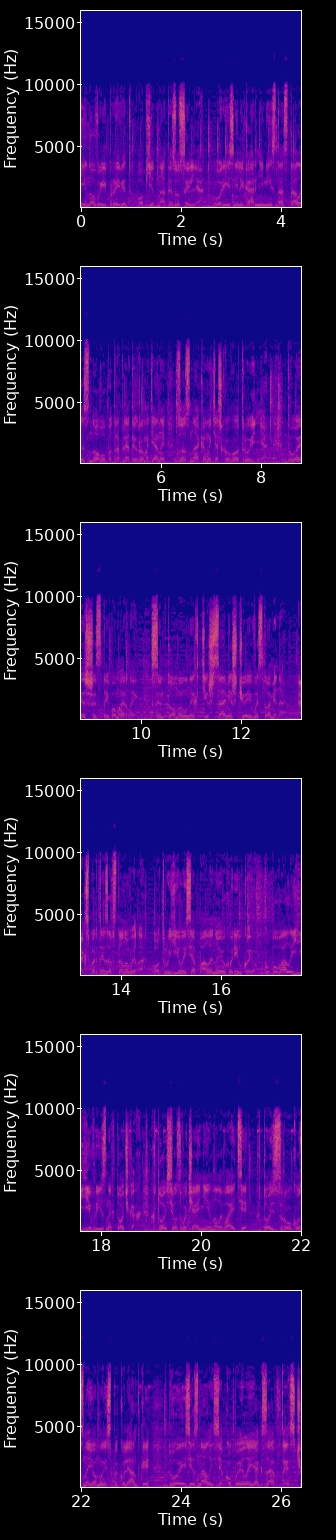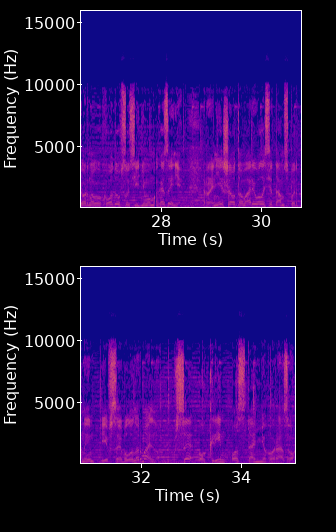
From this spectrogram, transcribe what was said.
І новий привід об'єднати зусилля. У різні лікарні міста стали знову потрапляти громадяни з ознаками тяжкого отруєння. Двоє з шести померли. Симптоми у них ті ж самі, що і в Істоміна. Експертиза встановила, отруїлися паленою горілкою, купували її в різних точках. Хтось у звичайній наливайці, хтось з рук у знайомої спекулянтки. Двоє зізналися, купили, як завжди, з чорного ходу в сусідньому магазині. Раніше отоварювалися там спиртним, і все було нормально. Все окрім останнього разу.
